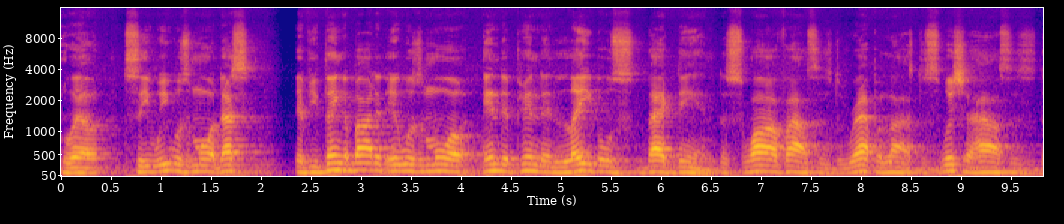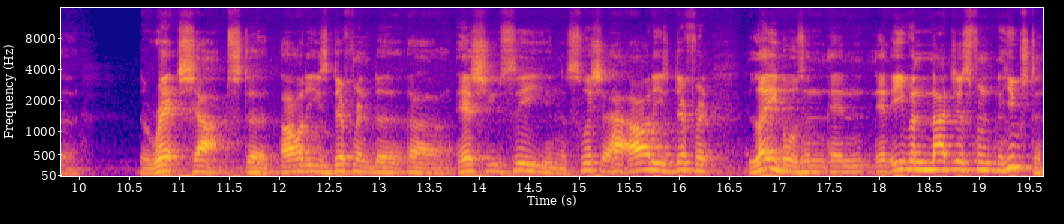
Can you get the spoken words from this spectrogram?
Well, see, we was more. That's if you think about it, it was more independent labels back then. The Suave houses, the Rap-A-Lots, the Swisha Houses, the the Wreck Shops, the all these different the uh, SUC and the Swisha, all these different labels, and, and and even not just from Houston,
